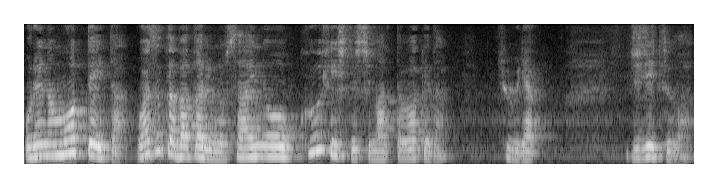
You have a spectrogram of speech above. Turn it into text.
俺の持っていたわずかばかりの才能を空否してしまったわけだ。中略。事実は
